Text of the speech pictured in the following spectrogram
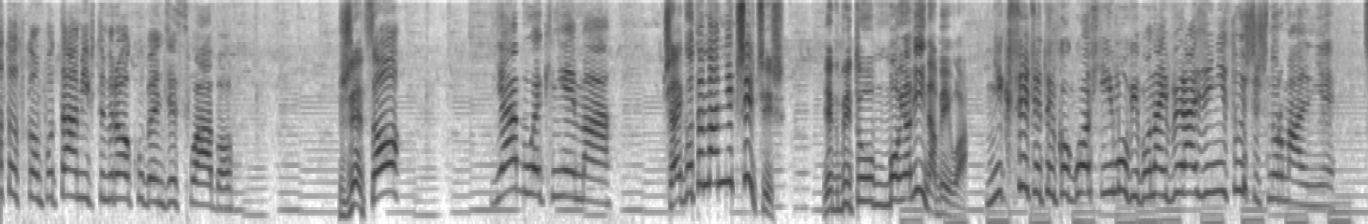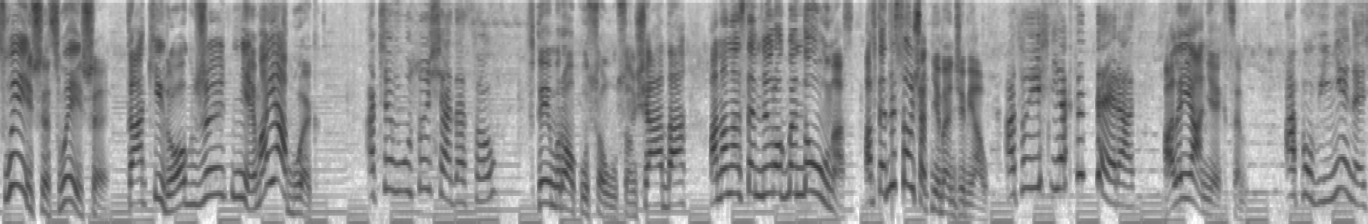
No to z kompotami w tym roku będzie słabo. Że co? Jabłek nie ma. Czego ty na mnie krzyczysz? Jakby tu moja wina była. Nie krzyczę, tylko głośniej mówi, bo najwyraźniej nie słyszysz normalnie. Słyszę, słyszę. Taki rok, że nie ma jabłek. A czemu u sąsiada są? W tym roku są u sąsiada, a na następny rok będą u nas. A wtedy sąsiad nie będzie miał. A co jeśli ja chcę teraz? Ale ja nie chcę. A powinieneś,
